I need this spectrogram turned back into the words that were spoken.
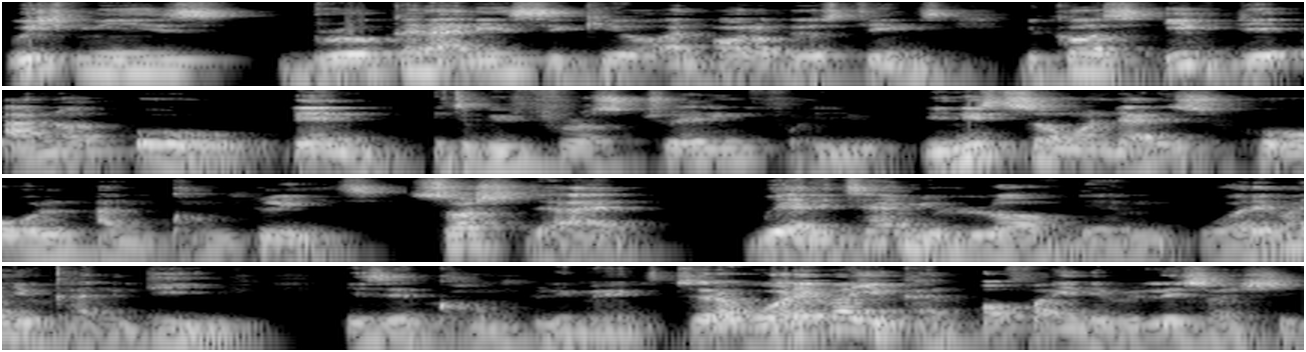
which means broken and insecure and all of those things. Because if they are not whole, then it will be frustrating for you. You need someone that is whole and complete, such that by the time you love them, whatever you can give is a compliment. So that whatever you can offer in a relationship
